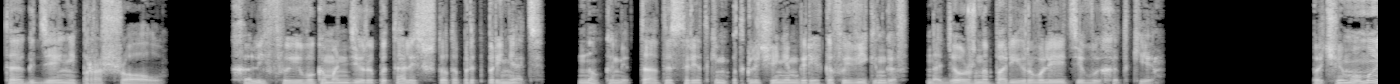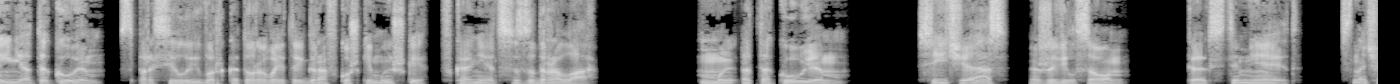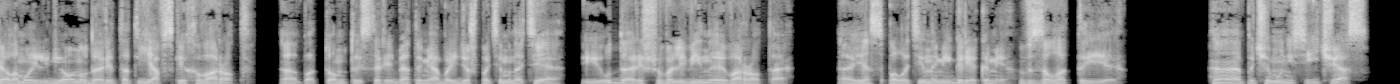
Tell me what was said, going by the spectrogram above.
Так день и прошел. Халиф и его командиры пытались что-то предпринять, но комитаты с редким подключением греков и викингов надежно парировали эти выходки. «Почему мы не атакуем?» – спросил Ивар, которого эта игра в кошки-мышки в конец задрала. «Мы атакуем!» «Сейчас?» – оживился он. «Как стемнеет. Сначала мой легион ударит от Явских ворот, а потом ты с ребятами обойдешь по темноте и ударишь в львиные ворота, а я с палатинами греками в золотые». «А почему не сейчас?»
